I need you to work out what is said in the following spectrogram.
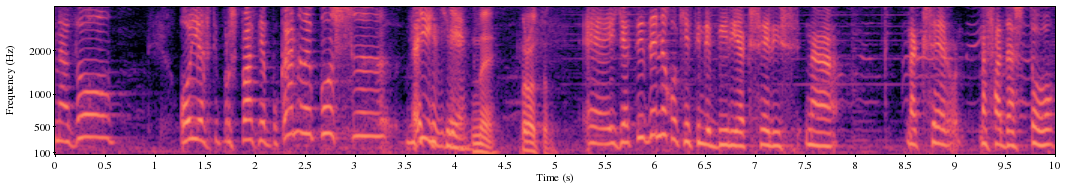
να δω όλη αυτή η προσπάθεια που κάναμε πώς Έχει βγήκε. βγει. Ναι, πρώτον. Ε, γιατί δεν έχω και την εμπειρία, ξέρεις, να, να ξέρω, να φανταστώ.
